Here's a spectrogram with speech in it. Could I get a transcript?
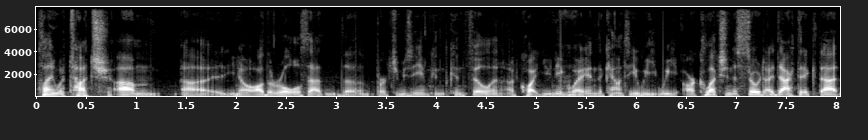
playing with touch. Um, uh, you know, all the roles that the Berkshire Museum can, can fill in a quite unique way in the county. We, we our collection is so didactic that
